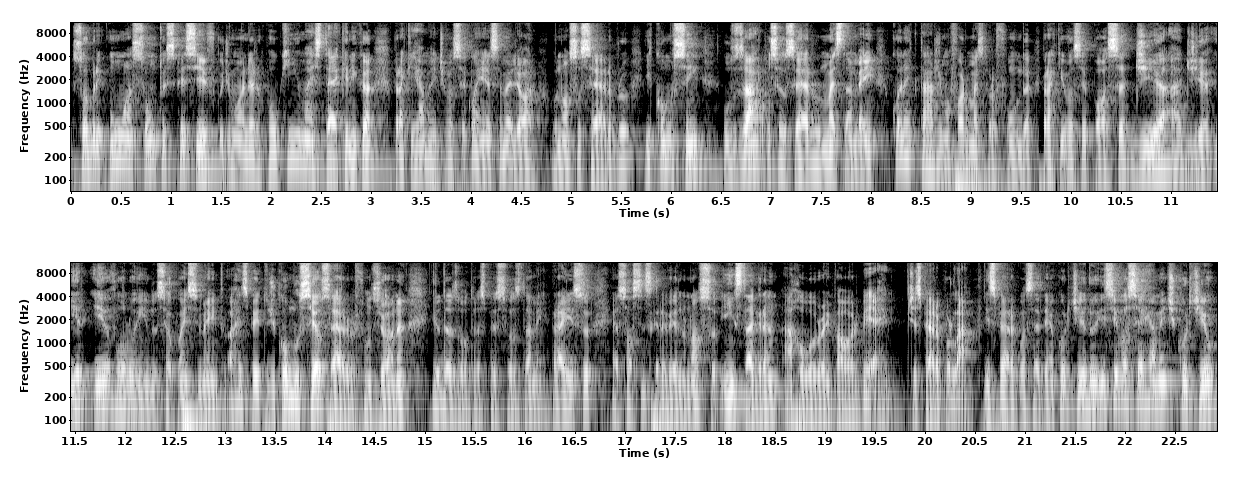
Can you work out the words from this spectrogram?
sobre um assunto específico, de uma maneira um pouquinho mais técnica, para que realmente você conheça melhor o nosso cérebro e como sim usar o seu cérebro, mas também conectar de uma forma mais profunda para que você possa dia a dia ir evoluindo o seu conhecimento a respeito de como o seu cérebro funciona e o das outras pessoas também. Para isso, é só se inscrever no nosso Instagram, BrainPowerBR. Te espero por lá. Espero que você tenha curtido e se você realmente curtiu,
